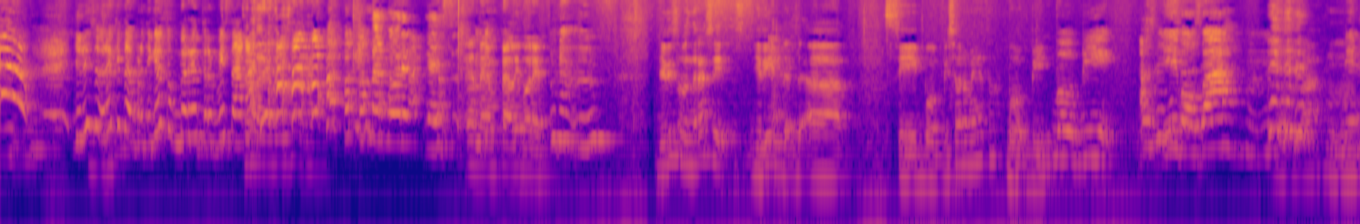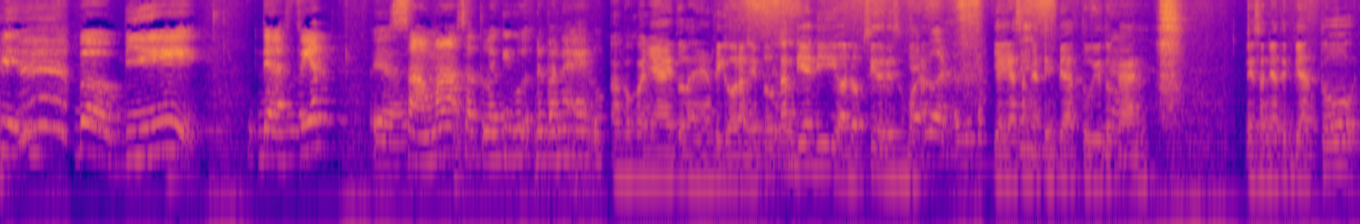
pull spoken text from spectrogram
jadi sebenarnya kita bertiga kembar yang yang terpisahkan. Kembar boret guys. eh, nempel di boret. jadi sebenarnya sih, jadi eh, si Bobby siapa namanya tuh? Bobby. Bobby. Jadi boba. Boba, hmm. Bobby. David. Iya. Sama satu lagi gue depannya E lu. Ah, pokoknya itulah yang tiga orang itu kan dia diadopsi dari sebuah Edward, yayasan yatim piatu gitu kan. Yayasan yatim piatu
